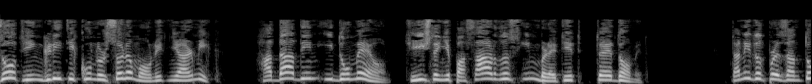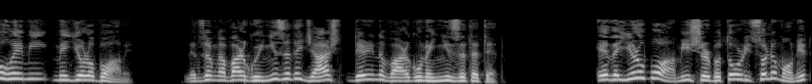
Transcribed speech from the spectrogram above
Zoti i ngriti kundër Solomonit një armik, Hadadin i Dumeon, që ishte një pasardhës i mbretit të Edomit. Tani do të prezantohemi me Jeroboamin. Lexojmë nga Vargu i 26 deri në Vargun e 28. Edhe Jeroboami, shërbëtori i Solomonit,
